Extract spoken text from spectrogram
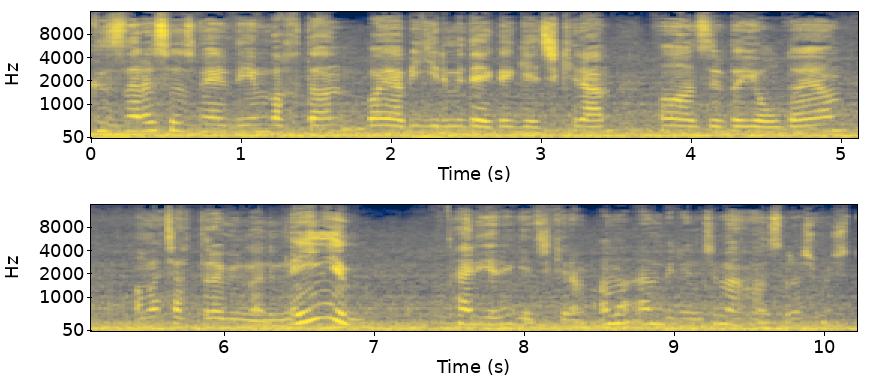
Kızlara söz verdiğim vaxtdan baya bir 20 dəqiqə gecikirəm. Hal-hazırda yoldayam. Ama çatdıra bilmedim. Neyim? Her yere gecikirəm. Ama en birinci mən hazırlaşmışdım.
